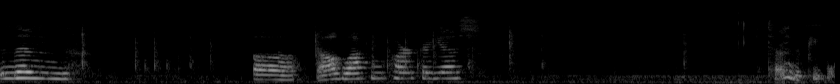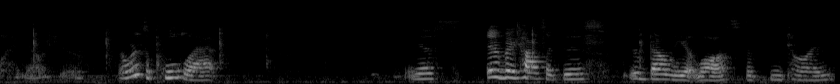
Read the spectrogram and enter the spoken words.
And then uh dog walking park, I guess tons of people hang out here. Now, where's the pool at? I guess in a big house like this, you're bound to get lost a few times.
